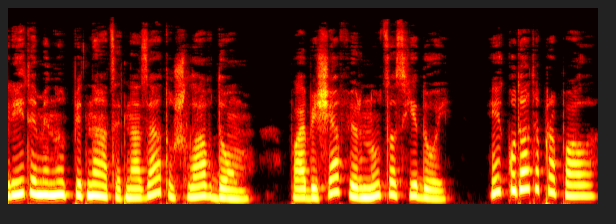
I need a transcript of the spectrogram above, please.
Рита минут пятнадцать назад ушла в дом, пообещав вернуться с едой, и куда-то пропала.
